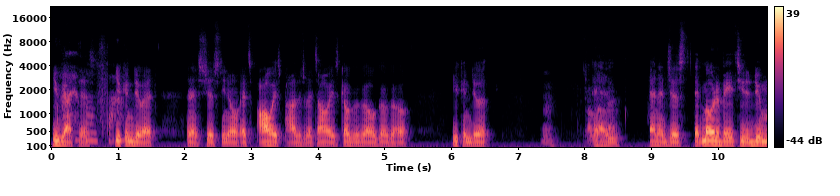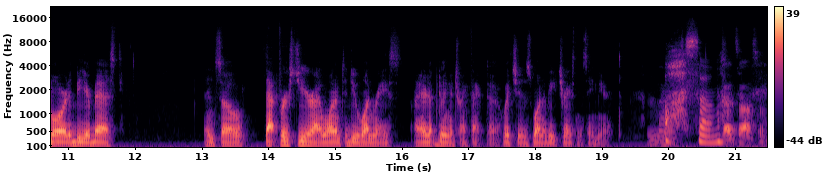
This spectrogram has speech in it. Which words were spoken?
You got I this. You can do it. And it's just, you know, it's always positive. It's always go, go, go, go, go. You can do it. Mm. I love and, that and it just it motivates you to do more to be your best and so that first year i wanted to do one race i ended up doing a trifecta which is one of each race in the same year nice. awesome that's awesome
